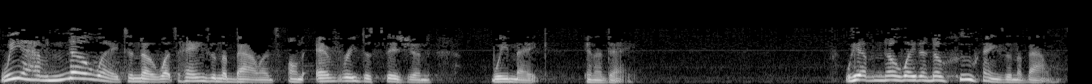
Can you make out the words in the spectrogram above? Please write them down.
We have no way to know what hangs in the balance on every decision we make in a day. We have no way to know who hangs in the balance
